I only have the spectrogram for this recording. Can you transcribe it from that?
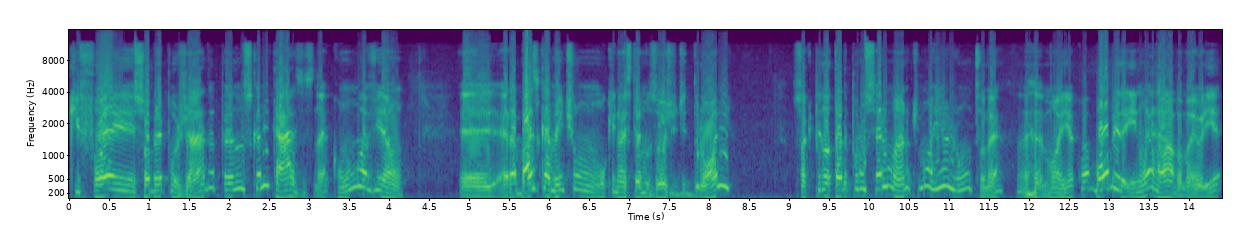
que foi sobrepujada pelos kamikazes, né? Com um avião. É, era basicamente um, o que nós temos hoje de drone, só que pilotado por um ser humano que morria junto, né? morria com a bomba e não errava, a maioria.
